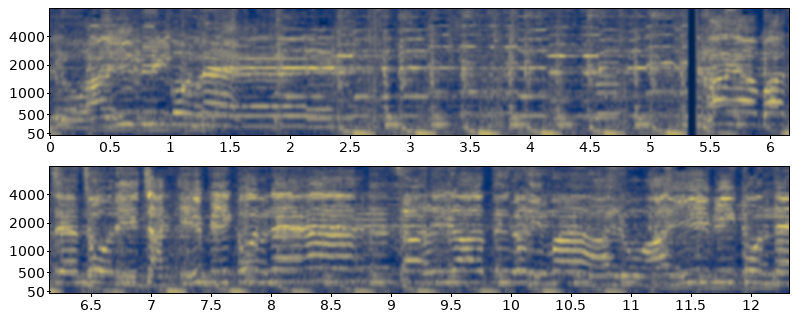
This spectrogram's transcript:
लो आई भी कोने। चोरी जाकी भी कोने। सारी रात गड़ी में आयो आई भी कोने।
